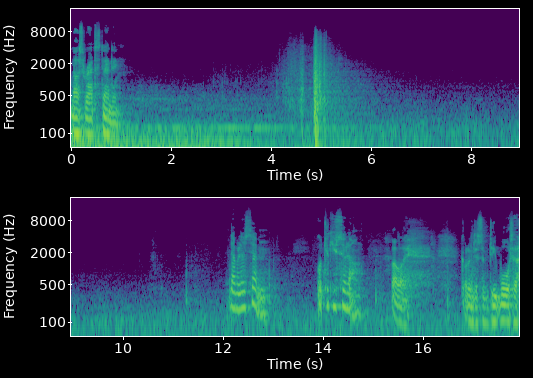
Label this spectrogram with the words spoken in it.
Last rat standing. Double O Seven. What took you so long? Oh, I got into some deep water.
